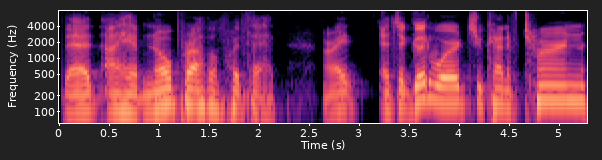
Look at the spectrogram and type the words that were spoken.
that I have no problem with that. All right. It's a good word to kind of turn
